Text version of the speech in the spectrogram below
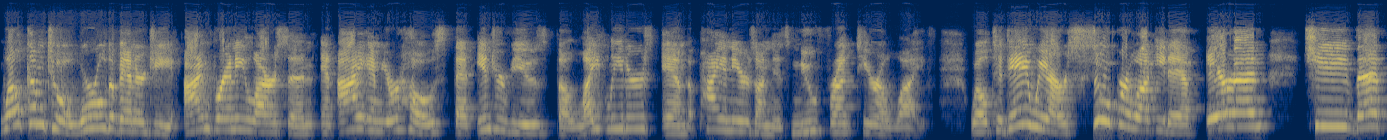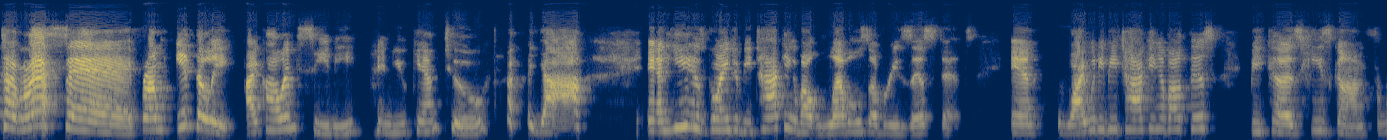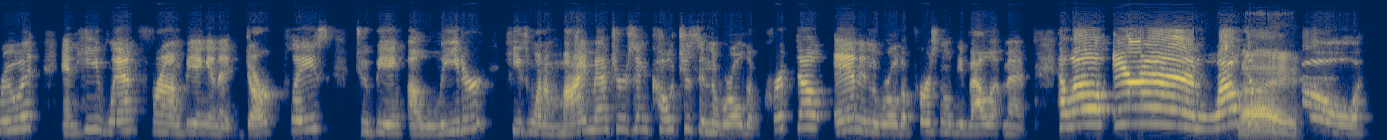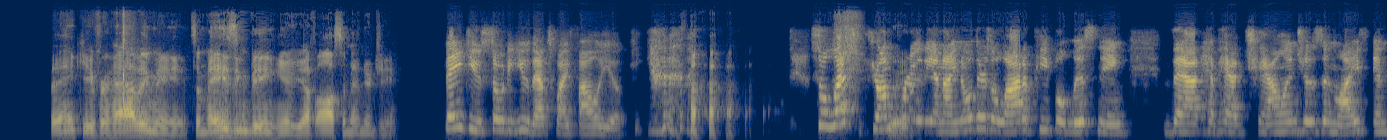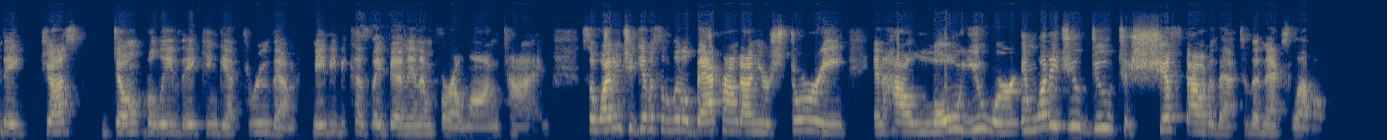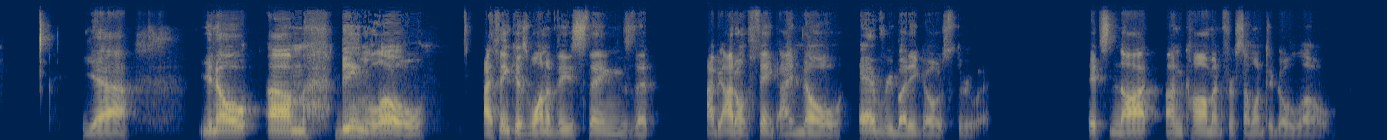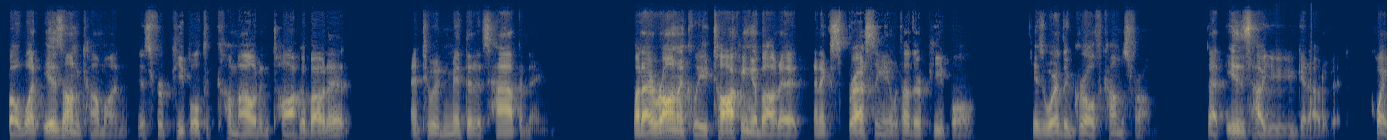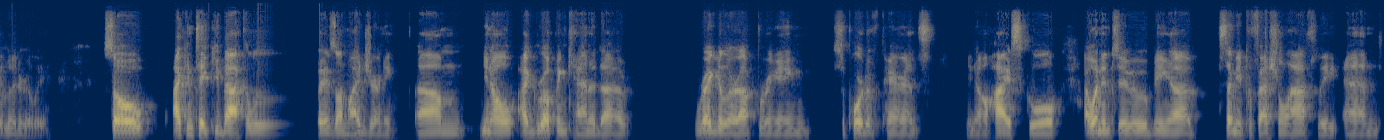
Welcome to a world of energy. I'm Brenny Larson, and I am your host that interviews the light leaders and the pioneers on this new frontier of life. Well, today we are super lucky to have Aaron Civitarese from Italy. I call him CV, and you can too. yeah. And he is going to be talking about levels of resistance. And why would he be talking about this? Because he's gone through it and he went from being in a dark place to being a leader. He's one of my mentors and coaches in the world of crypto and in the world of personal development. Hello, Aaron. Welcome. Hi. Thank you for having me. It's amazing being here. You have awesome energy. Thank you. So do you. That's why I follow you. so let's jump Great. right in. I know there's a lot of people listening that have had challenges in life and they just don't believe they can get through them, maybe because they've been in them for a long time. So, why don't you give us a little background on your story and how low you were, and what did you do to shift out of that to the next level? Yeah, you know, um, being low, I think, is one of these things that I mean, I don't think, I know everybody goes through it. It's not uncommon for someone to go low but what is uncommon is for people to come out and talk about it and to admit that it's happening. But ironically, talking about it and expressing it with other people is where the growth comes from. That is how you get out of it, quite literally. So I can take you back a little ways on my journey. Um, you know, I grew up in Canada, regular upbringing, supportive parents, you know, high school. I went into being a semi professional athlete and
